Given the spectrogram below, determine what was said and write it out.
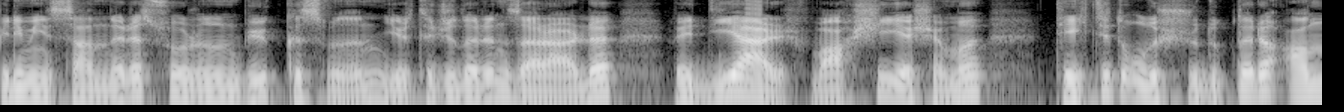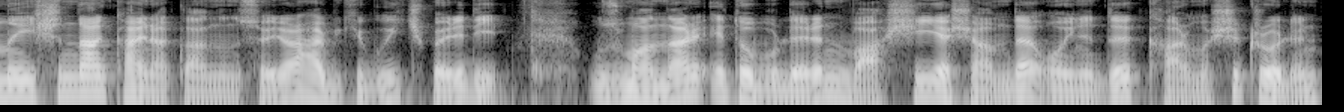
Bilim insanları sorunun büyük kısmının yırtıcıların zararlı ve diğer vahşi yaşamı tehdit oluşturdukları anlayışından kaynaklandığını söylüyor. Halbuki bu hiç böyle değil. Uzmanlar etoburların vahşi yaşamda oynadığı karmaşık rolün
